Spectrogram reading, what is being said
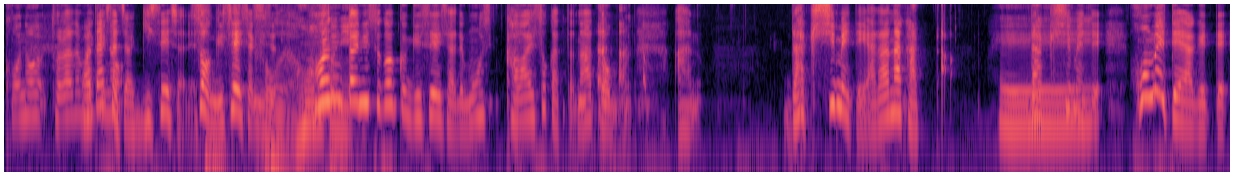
この虎の巻の私たちは犠牲者です。そう犠牲者犠牲者。本当に。本当にすごく犠牲者でもしかわいそうかったなと思う。あの抱きしめてやらなかった抱きしめて褒めてあげて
